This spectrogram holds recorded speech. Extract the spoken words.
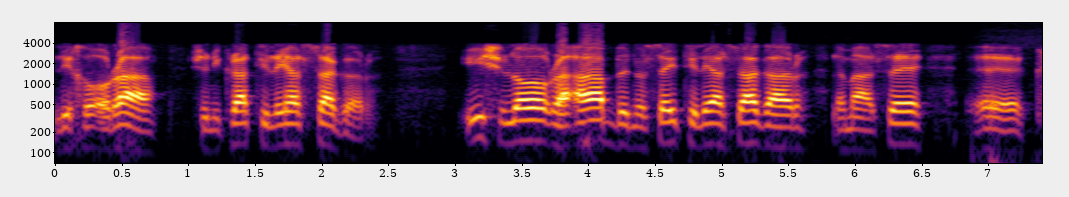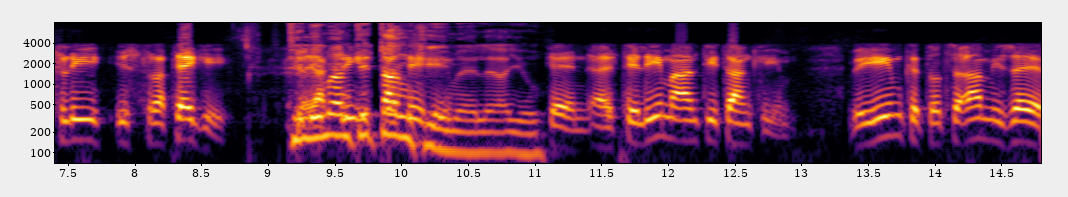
לכאורה, שנקרא טילי הסגר. איש לא ראה בנושא טילי הסגר למעשה אה, כלי אסטרטגי. טילים אנטי-טנקיים אלה היו. כן, אה, טילים אנטי-טנקיים. ואם כתוצאה מזה,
